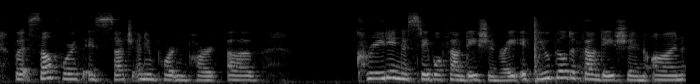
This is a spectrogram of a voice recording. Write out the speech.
but self-worth is such an important part of creating a stable foundation, right? If you build a foundation on,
